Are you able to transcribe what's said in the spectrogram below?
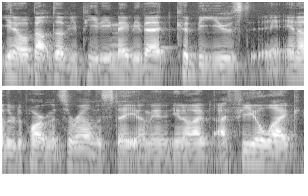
you know, about WPD maybe that could be used in other departments around the state? I mean, you know, I, I feel like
